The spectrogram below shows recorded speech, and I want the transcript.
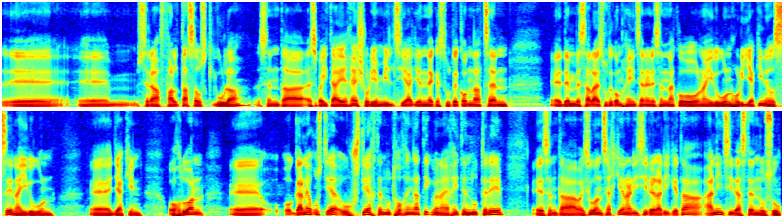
e, zera falta zauzkigula, zenta ez baita errex horien biltzia, jendek ez dute kondatzen den bezala ez dute konprenitzen ere zendako nahi dugun hori jakin edo ze nahi dugun jakin. Orduan, e, gane guztia, guztia egiten dut horrengatik, baina egiten dut ere, e, zenta, baizu, antzerkian ari zirelarik eta anitz idazten duzu.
